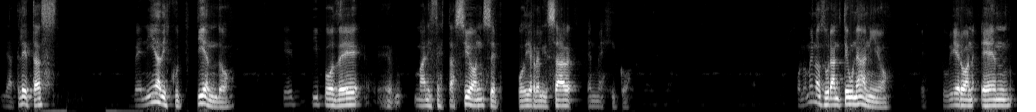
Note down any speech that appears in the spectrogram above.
de atletas, venía discutiendo qué tipo de eh, manifestación se podía realizar en México. Por lo menos durante un año estuvieron en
